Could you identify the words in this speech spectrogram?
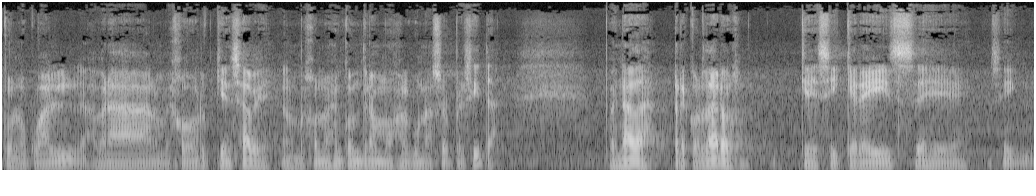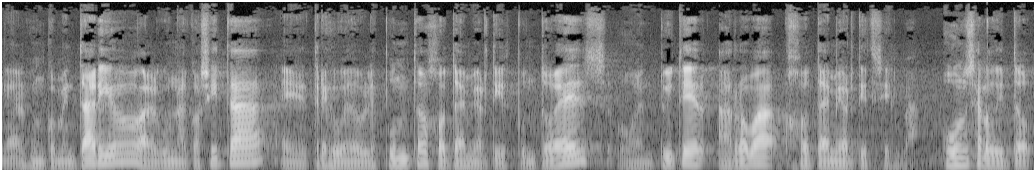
con lo cual habrá a lo mejor, quién sabe, a lo mejor nos encontramos alguna sorpresita. Pues nada, recordaros que si queréis eh, algún comentario, alguna cosita, eh, www.jmortiz.es o en Twitter arroba jmortizsilva. Un saludito.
